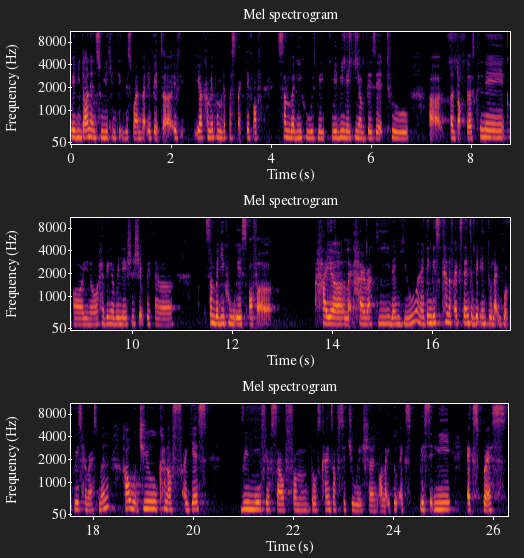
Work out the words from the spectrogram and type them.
maybe Dawn and Suli can take this one, but if it's a, if you're coming from the perspective of somebody who is may, maybe making a visit to uh, a doctor's clinic or you know having a relationship with a somebody who is of a higher like hierarchy than you, and I think this kind of extends a bit into like workplace harassment. How would you kind of, I guess, remove yourself from those kinds of situation or like to explicitly express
